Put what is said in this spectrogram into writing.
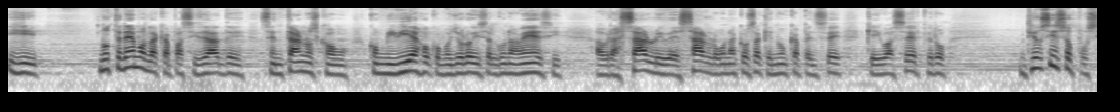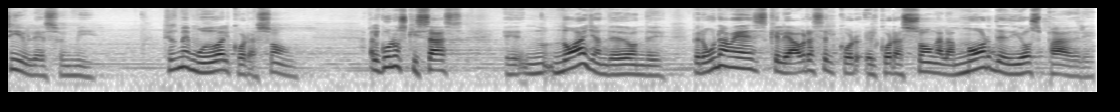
y no tenemos la capacidad de sentarnos con, con, mi viejo, como yo lo hice alguna vez, y abrazarlo y besarlo, una cosa que nunca pensé que iba a hacer, pero Dios hizo posible eso en mí. Dios me mudó el corazón. Algunos quizás eh, no hayan de dónde, pero una vez que le abras el, el corazón al amor de Dios Padre,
